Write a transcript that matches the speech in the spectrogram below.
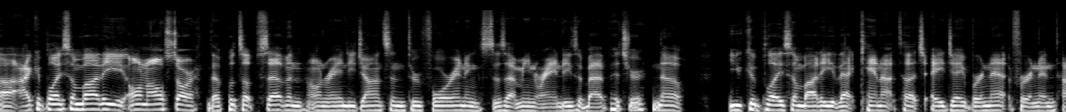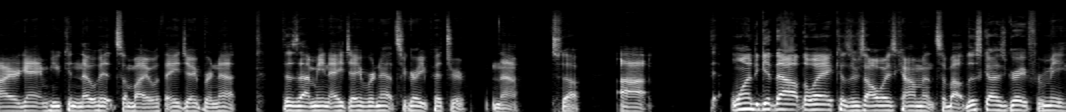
Uh, I could play somebody on All Star that puts up seven on Randy Johnson through four innings. Does that mean Randy's a bad pitcher? No. You could play somebody that cannot touch AJ Burnett for an entire game. You can no hit somebody with AJ Burnett. Does that mean AJ Burnett's a great pitcher? No. So, uh, wanted to get that out the way because there's always comments about this guy's great for me.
